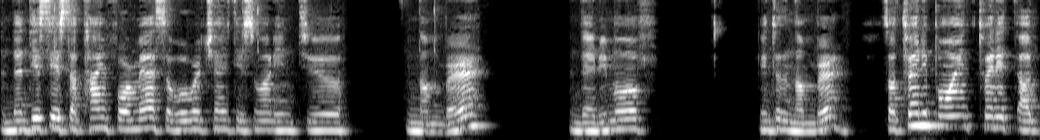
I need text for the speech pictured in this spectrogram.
and then this is the time format so we will change this one into number and then remove into the number. So 20.20 uh,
